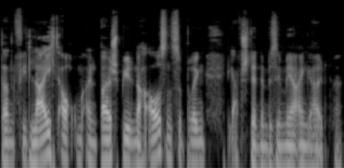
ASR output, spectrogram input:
dann vielleicht auch, um ein Beispiel nach außen zu bringen, die Abstände ein bisschen mehr eingehalten werden.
